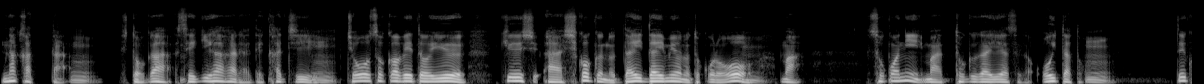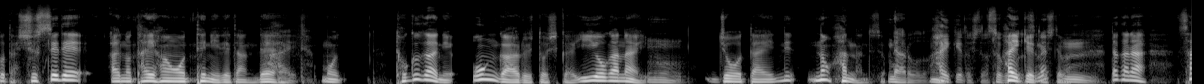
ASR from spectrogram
なかったうん。人が関ヶ原で勝ち、うん。長宗我部という九州あ四国の大大名のところを、うん。まあそこに、まあ、徳川家康が置いたと。うん。ということは出世であの大半を手に入れたんで、はい。もう徳川に恩があるとしか言いようがないうん。状態での藩なんですよ。なるほど。うん。背景としてはそういうことですね。背景としては。うん。だから薩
